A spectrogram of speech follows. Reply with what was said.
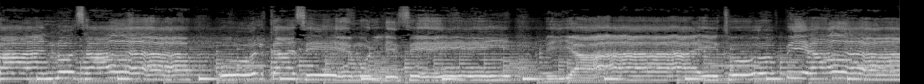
faannoosaa ol kaasee mul'isee biyya Itoophiyaa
